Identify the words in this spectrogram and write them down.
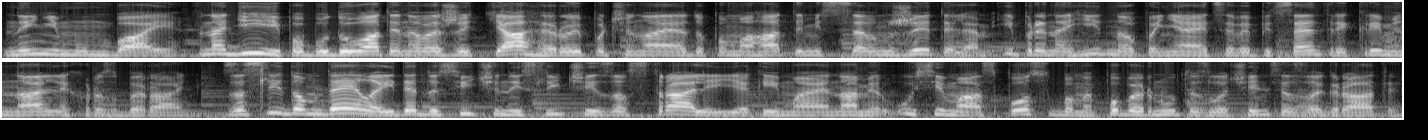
нині Мумбаї. В надії побудувати нове життя герой починає допомагати місцевим жителям і принагідно опиняється в епіцентрі кримінальних розбирань. За слідом Дейла йде досвідчений слідчий з Австралії, який має намір усіма способами повернути злочинця за грати.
